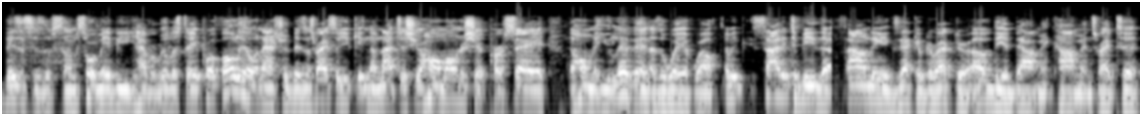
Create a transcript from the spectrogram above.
businesses of some sort. Maybe you have a real estate portfolio and that's your business, right? So you can, you know, not just your home ownership per se, the home that you live in as a way of wealth. I'm excited to be the founding executive director of the Endowment Commons, right? To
